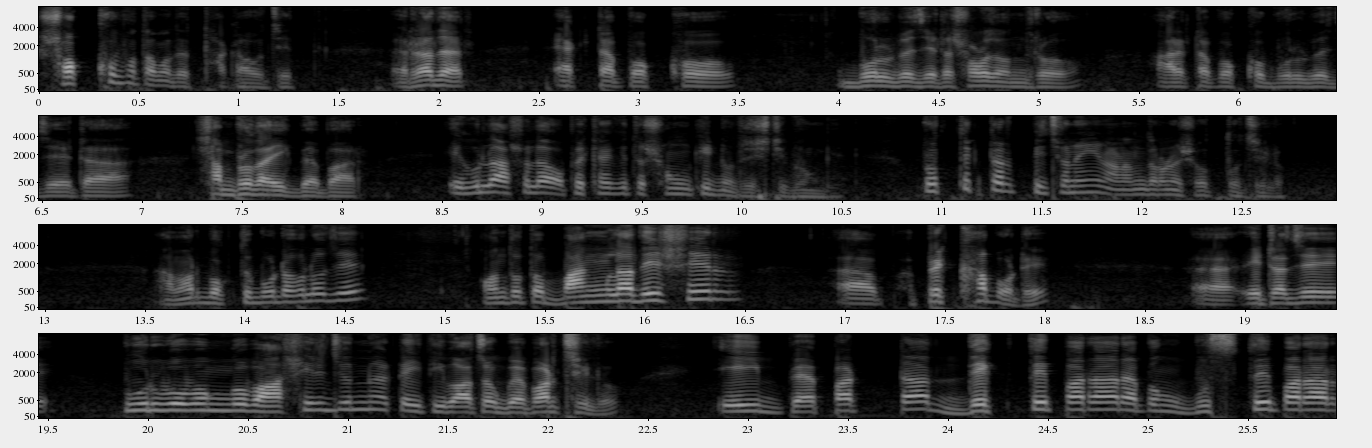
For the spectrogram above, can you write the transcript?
সক্ষমতা আমাদের থাকা উচিত। রাদার একটা পক্ষ বলবে যে এটা ষড়যন্ত্র, আর একটা পক্ষ বলবে যে এটা সাম্প্রদায়িক ব্যাপার। এগুলো আসলে অপেক্ষাকৃত সংকীর্ণ দৃষ্টিভঙ্গি। প্রত্যেকটার পিছনেই নানান ধরনের সত্য ছিল। আমার বক্তব্যটা হলো যে, অন্তত বাংলাদেশের প্রেক্ষাপটে এটা যে পূর্ববঙ্গবাসীর জন্য একটা ইতিবাচক ব্যাপার ছিল। এই ব্যাপারটা দেখতে পারার এবং বুঝতে পারার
